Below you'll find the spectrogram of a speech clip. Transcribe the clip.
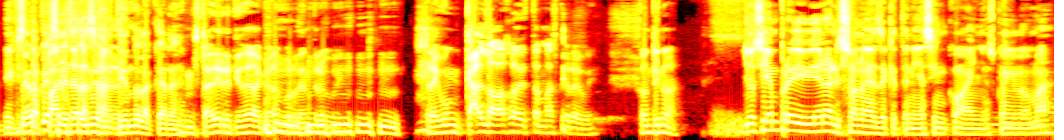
Veo que Ixtapan se le de está la Sal. derritiendo la cara. Me está derritiendo la cara por dentro, güey. Traigo un caldo abajo de esta máscara, güey. Continúa. Yo siempre vivido en Arizona desde que tenía 5 años con mi mamá.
